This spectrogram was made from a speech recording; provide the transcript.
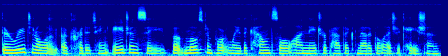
their regional accrediting agency, but most importantly, the Council on Naturopathic Medical Education.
